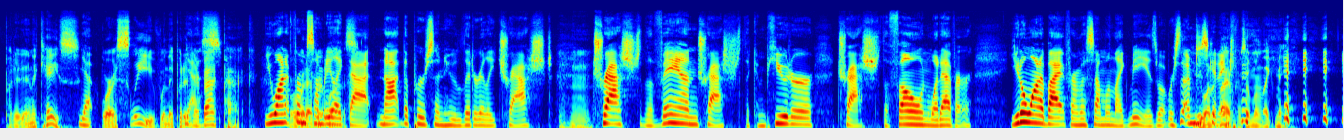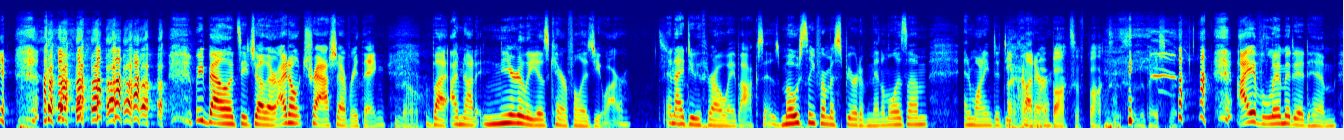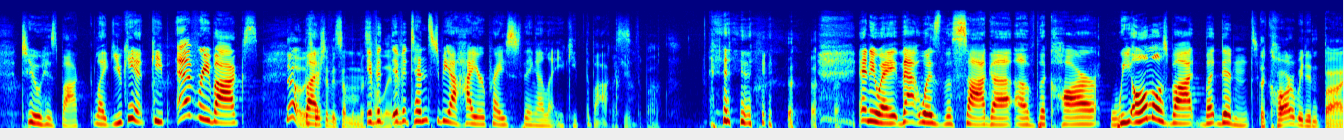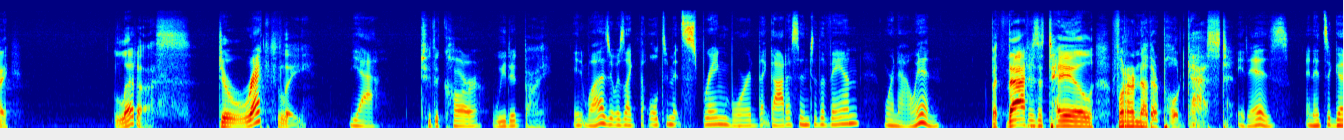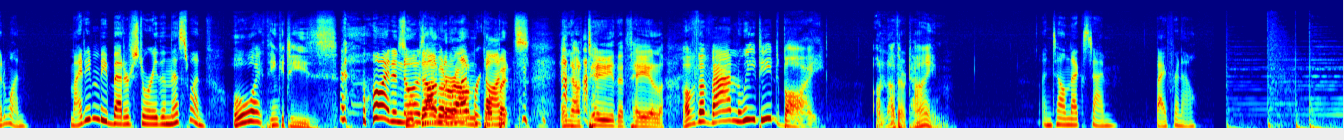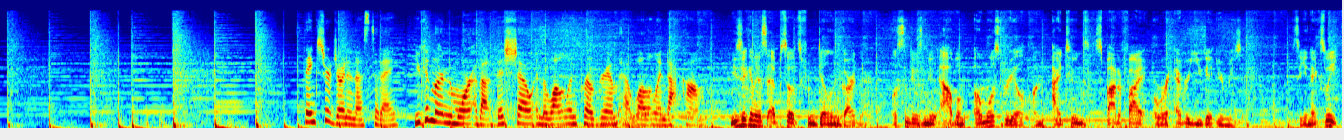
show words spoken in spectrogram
put it in a case Yep. or a sleeve when they put it in Yes. their backpack. You want it from whatever it somebody like that, not the person who literally trashed Mm-hmm. trashed the van, trashed the computer, trashed the phone, whatever. You don't want to buy it from a, someone like me, is what we're. I'm You just want to buy it from someone like me. we balance each other. I don't trash everything, No. but I'm not nearly as careful as you are. And I do throw away boxes, mostly from a spirit of minimalism and wanting to declutter. I have my box of boxes in the basement. I have limited him to his box. Like you can't keep every box. No, especially if it's something I'm If it later. if it tends to be a higher priced thing, I let you keep the box. I keep the box. Anyway, that was the saga of the car we almost bought but didn't. The car we didn't buy led us directly Yeah, to the car we did buy. it was. It was like the ultimate springboard that got us into the van we're now in. But that is a tale for another podcast. It is, and it's a good one. Might even be a better story than this one. Oh, I think it is. oh, I didn't so know I was gather on with around, leprechaun. puppets, and I'll tell you the tale of the van we did buy another time. Until next time, bye for now. Thanks for joining us today. You can learn more about this show and the WalletWin program at walletwin.com. Music in this episode's from Dylan Gardner. Listen to his new album, Almost Real, on iTunes, Spotify, or wherever you get your music. See you next week.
